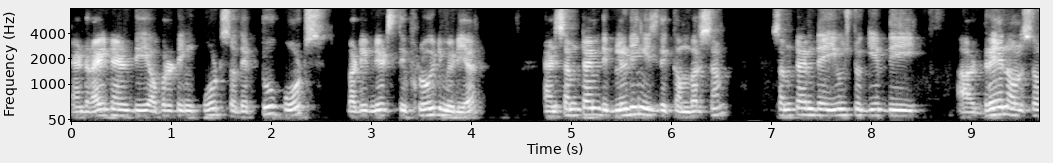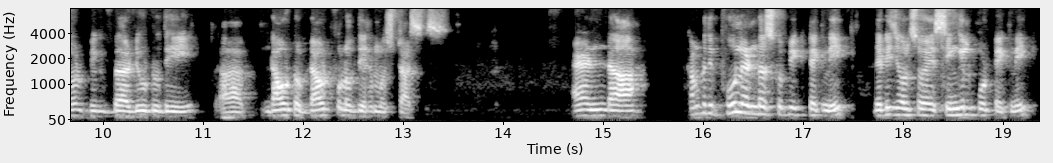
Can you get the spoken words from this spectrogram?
and right hand the operating port. So there are two ports, but it needs the fluid media. And sometimes the bleeding is the cumbersome. Sometimes they used to give the uh, drain also due to the uh, doubt of doubtful of the hemostasis. And uh, come to the full endoscopic technique, that is also a single port technique,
